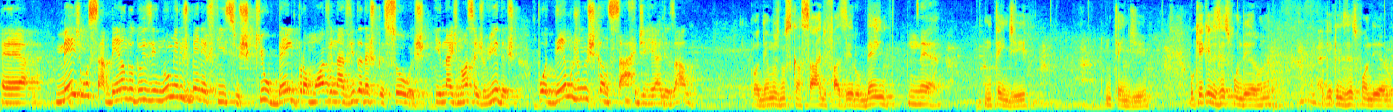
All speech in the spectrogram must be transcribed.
É, mesmo sabendo dos inúmeros benefícios que o bem promove na vida das pessoas e nas nossas vidas, podemos nos cansar de realizá-lo? Podemos nos cansar de fazer o bem? É. Entendi. Entendi. O que que eles responderam, né? O que que eles responderam?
